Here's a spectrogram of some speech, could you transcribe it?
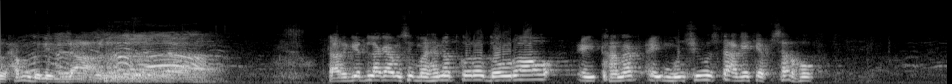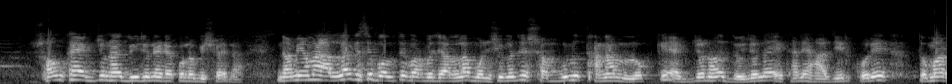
আলহামদুলিল্লাহ। টার্গেট লাগা বেশি মেহনত করো, দৌড়াও, এই থানার, এই মুন্সিগঞ্জটা আগে ক্যাপচার হোক। সংখ্যা একজন হয়, দুইজনে, এটা কোনো বিষয় না। না, আমি আমার আল্লাহর কাছে বলতে পারব যে আল্লাহ মুন্সিগঞ্জের সবগুলো থানার লোককে একজন হয়, দুইজনে এখানে হাজির করে তোমার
